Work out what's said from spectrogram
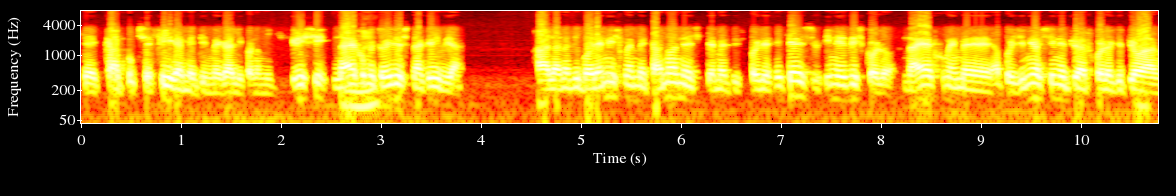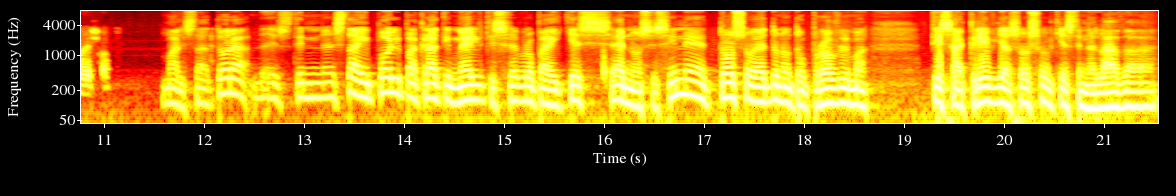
και κάπου ξεφύγαμε τη μεγάλη οικονομική κρίση, να έχουμε το ίδιο στην ακρίβεια. Αλλά να την πολεμήσουμε με κανόνες και με τις πολυεθνικές είναι δύσκολο. Να έχουμε με αποζημίωση είναι πιο εύκολο και πιο άμεσο. Μάλιστα. Τώρα στην, στα υπόλοιπα κράτη-μέλη της Ευρωπαϊκής Ένωσης είναι τόσο έντονο το πρόβλημα της ακρίβειας όσο και στην Ελλάδα,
